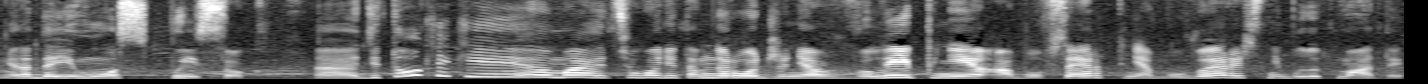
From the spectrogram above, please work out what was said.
надаємо список. Е, Діток, які мають сьогодні там народження в липні або в серпні, або в вересні будуть мати,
